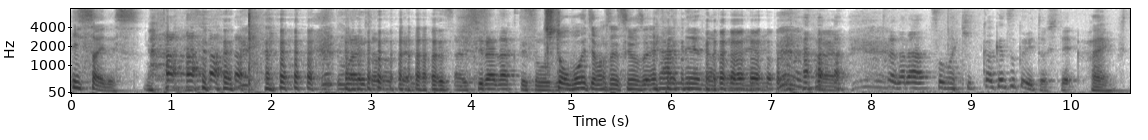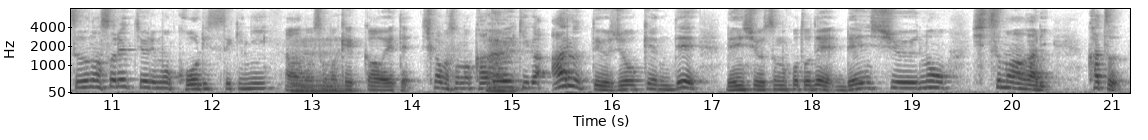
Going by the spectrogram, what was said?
で1歳です。生まれたばっかり。知らなくて当然ちょっと覚えてません。すみません。残念だったね。はい、だからそのきっかけ作りとして、はい、普通のストレッチよりも効率的にあのその結果を得てしかもその可動域があるっていう条件で練習を積むことで練習の質も上がりかつ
